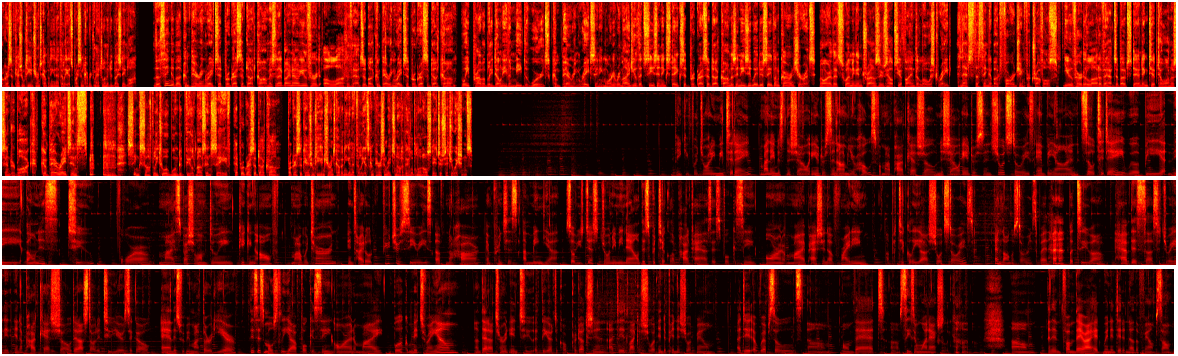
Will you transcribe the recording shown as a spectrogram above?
Progressive Casualty Insurance Company and affiliates. Price and coverage match limited by state law. The thing about comparing rates at progressive.com is that by now you've heard a lot of ads about comparing rates at progressive.com. We probably don't even need the words comparing rates anymore to remind you that seasoning steaks at progressive.com is an easy way to save on car insurance, or that swimming in trousers helps you find the lowest rate. And that's the thing about foraging for truffles. You've heard a lot of ads about standing tiptoe on a cinder block. Compare rates and sing softly to a wounded field mouse and save at progressive.com. Progressive Casualty Insurance Company and affiliates. Comparison rates not available in all states or situations. Thank you for joining me today. My name is Nichelle Anderson. I'm your host for my podcast show, Nichelle Anderson Short Stories and Beyond. So today will be the bonus two for my special I'm doing, kicking off my return entitled Future Series of Nahar and Princess Amina. So if you're just joining me now, this particular podcast is focusing on my passion of writing, uh, particularly uh, short stories and longer stories, but but to uh, have this uh, situated in a podcast show that I started two years ago, and this will be my third year. This is mostly uh, focusing on my book Mitzrayim that I turned into a theatrical production. I did like a short independent short film. I did a websodes um, on that uh, season one actually, um, and then from there I had went and did another film. So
